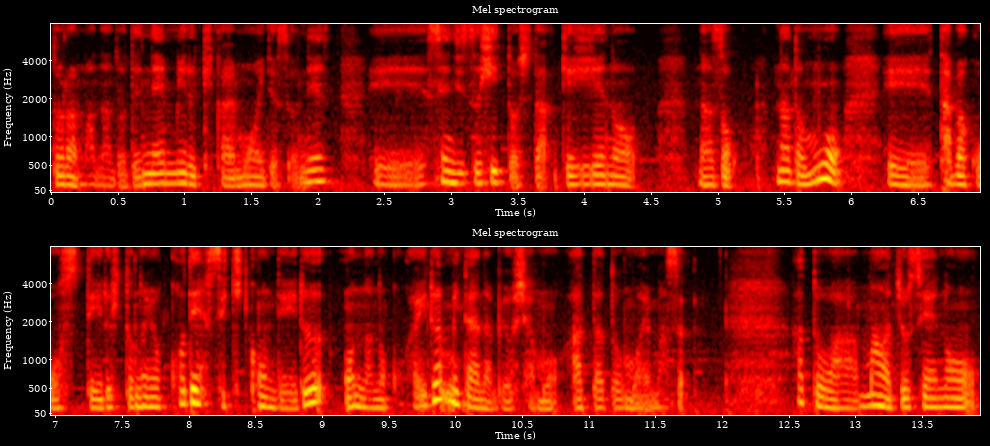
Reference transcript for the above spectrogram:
ドラマなどでね見る機会も多いですよね、えー、先日ヒットした「ゲゲゲの謎」なども、えー、タバコを吸っている人の横で咳き込んでいる女の子がいるみたいな描写もあったと思います。あとはまあ女性の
